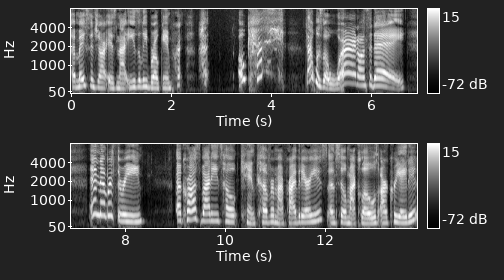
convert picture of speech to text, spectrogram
a mason jar is not easily broken. Pre- okay, that was a word on today. And number three, a crossbody tote can cover my private areas until my clothes are created.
